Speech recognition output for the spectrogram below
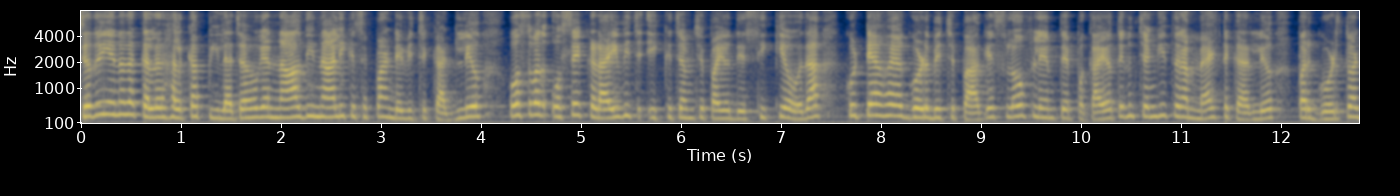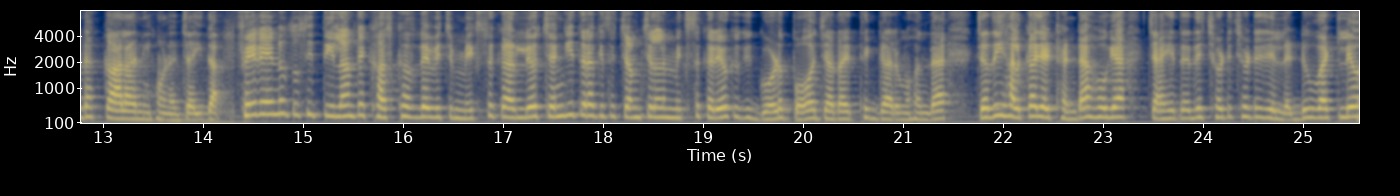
ਜਦੋਂ ਹੀ ਇਹਨਾਂ ਦਾ ਕਲਰ ਹਲਕਾ ਪੀਲਾ ਜਿਹਾ ਹੋ ਗਿਆ, ਨਾਲ ਦੀ ਨਾਲ ਹੀ ਕਿਸੇ ਭਾਂਡੇ ਵਿੱਚ ਕੱਢ ਲਿਓ। ਉਸ ਤੋਂ ਬਾਅਦ ਉਸੇ ਕੜਾਈ ਵਿੱਚ ਇੱਕ ਚਮਚ ਪਾਇਓ ਦੇਸੀ ਘਿਓ ਦਾ, ਕੁੱਟਿਆ ਹੋਇਆ ਗੁੜ ਵਿੱਚ ਪਾ ਕੇ ਸਲੋ ਫਲੇਮ ਤੇ ਪਕਾਇਓ ਤੇ ਇਹਨੂੰ ਚੰਗੀ ਤਰ੍ਹਾਂ ਮੈਲਟ ਕਰ ਲਿਓ, ਪਰ ਗੁੜ ਤੁਹਾਡਾ ਕਾਲਾ ਨਹੀਂ ਹੋਣਾ ਚਾਹੀਦਾ। ਫਿਰ ਇਹਨੂੰ ਤੁਸੀਂ ਤਿਲਾਂ ਤੇ ਖਸਖਸ ਦੇ ਵਿੱਚ ਮਿਕਸ ਕਰ ਲਿਓ। ਚੰਗੀ ਤਰ੍ਹਾਂ ਕਿਸੇ ਚਮਚੇ ਨਾਲ ਮਿਕਸ ਕਰਿਓ, ਕਿਉਂਕਿ ਗੁੜ ਬਹੁਤ ਜ਼ਿਆਦਾ ਇੱਥੇ ਗਰਮ ਹੁੰਦਾ ਹੈ। ਜਦੋਂ ਹੀ ਹਲਕਾ ਜਿਹਾ ਠੰਡਾ ਹੋ ਗਿਆ, ਚਾਹੇ ਤੇ ਇਹਦੇ ਛੋਟੇ ਛੋਟੇ ਜਿਹੇ ਲੱਡੂ ਵਟ ਲਿਓ,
